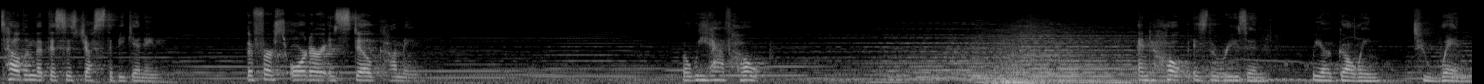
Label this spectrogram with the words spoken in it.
Tell them that this is just the beginning. The First Order is still coming. But we have hope. And hope is the reason we are going to win.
